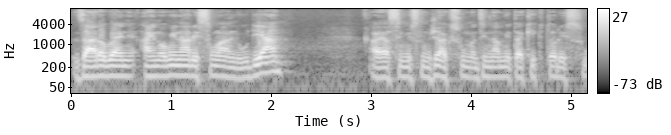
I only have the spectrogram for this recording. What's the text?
Zároveň aj novinári sú len ľudia, a ja si myslím, že ak sú medzi nami takí, ktorí sú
